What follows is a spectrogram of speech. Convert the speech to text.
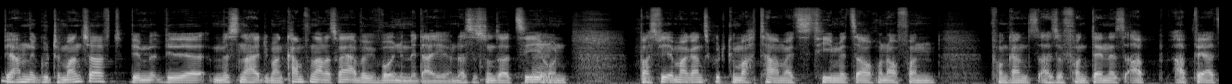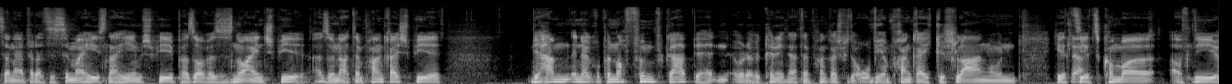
wir haben eine gute Mannschaft, wir, wir müssen halt über den Kampf und alles rein, aber wir wollen eine Medaille und das ist unser Ziel mhm. und was wir immer ganz gut gemacht haben als Team jetzt auch und auch von, von ganz, also von Dennis ab, abwärts dann einfach, dass es immer hieß nach jedem Spiel, pass auf, es ist nur ein Spiel. Also nach dem Frankreich-Spiel wir haben in der Gruppe noch fünf gehabt. Wir hätten, oder wir können nicht nach dem Frankreich-Spiel, oh, wir haben Frankreich geschlagen und jetzt, jetzt kommen wir auf die,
